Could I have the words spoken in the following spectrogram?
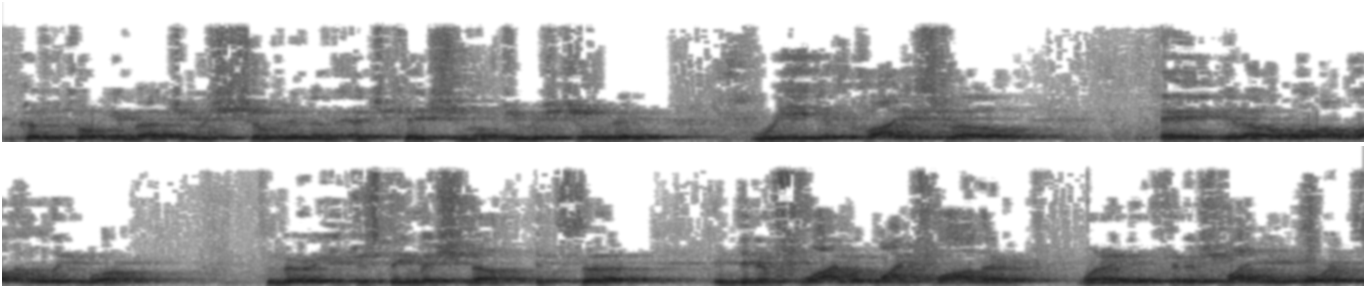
because we're talking about Jewish children and the education of Jewish children. We, as Klal Yisrael, ain't, you know. It's a very interesting Mishnah. It's, uh, it didn't fly with my father when I didn't finish my reports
